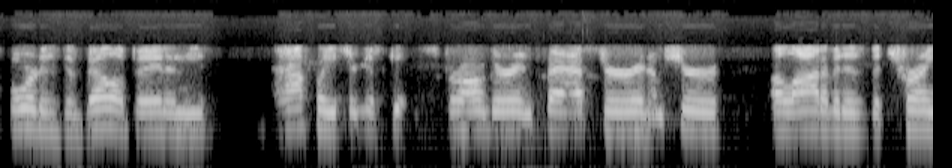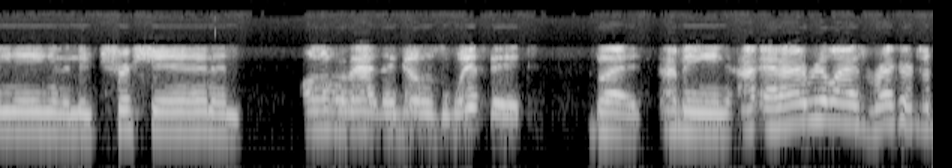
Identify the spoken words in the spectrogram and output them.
sport is developing, and these athletes are just getting stronger and faster. And I'm sure a lot of it is the training and the nutrition and all of that that goes with it. But I mean, I, and I realize records are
